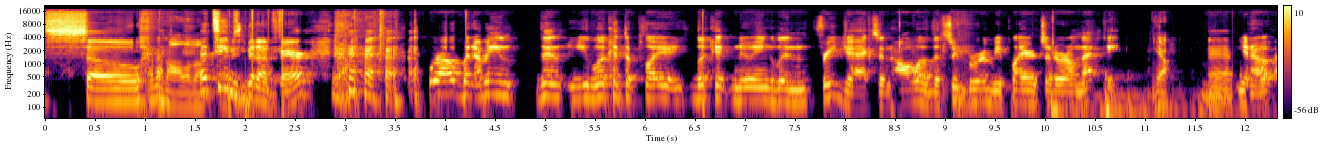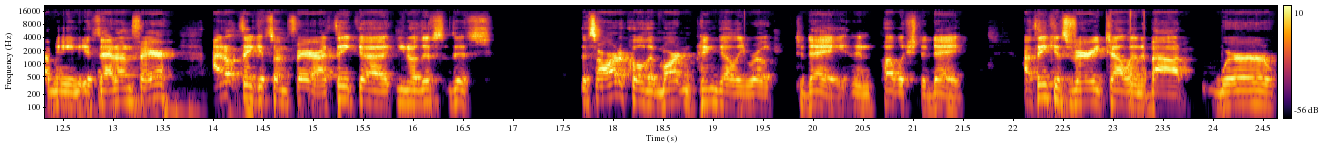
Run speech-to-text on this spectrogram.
So not all of them. that seems a bit unfair. Well, but I mean, then you look at the player, look at New England Free Jacks and all of the Super Rugby players that are on that team. Yeah. You know, I mean, is that unfair? I don't think it's unfair. I think uh, you know this this this article that Martin Pengelly wrote today and published today. I think it's very telling about where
